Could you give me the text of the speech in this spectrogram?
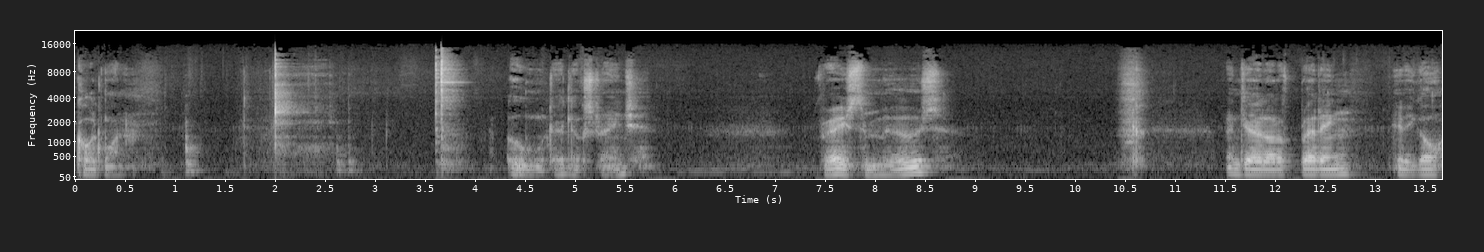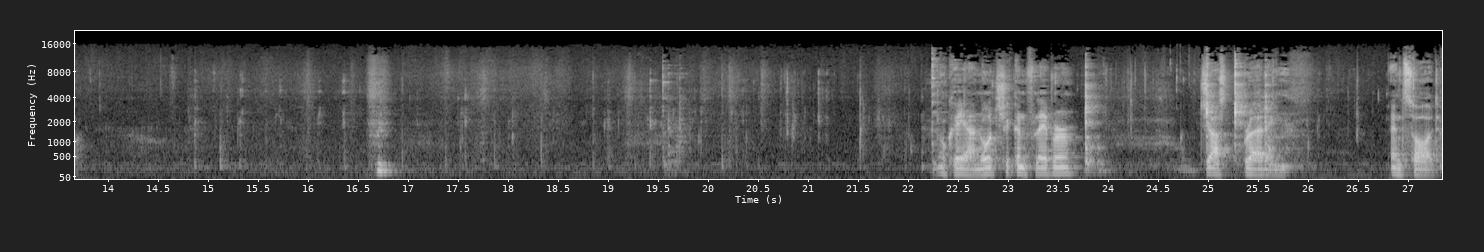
cold one. That looks strange. Very smooth and yeah, a lot of breading. Here we go. okay, yeah, no chicken flavor, just breading and salt.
